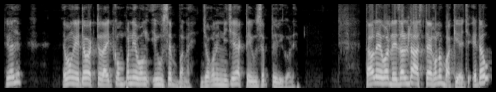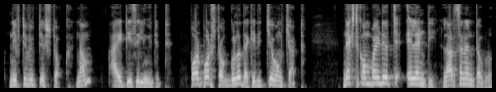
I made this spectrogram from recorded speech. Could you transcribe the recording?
ঠিক আছে? এবং এটাও একটা রাইট কোম্পানি এবং ইউসেপ বানায়, যখনই নিচে একটা ইউসেপ তৈরি করে। তাহলে এবার রেজাল্টটা আসতে এখনও বাকি আছে। এটাও নিফটি ফিফটির স্টক নাম আইটিসি লিমিটেড। পরপর স্টকগুলো দেখিয়ে দিচ্ছি এবং চার্ট। নেক্সট কোম্পানিটি হচ্ছে L N T, Larsen and Toubro.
